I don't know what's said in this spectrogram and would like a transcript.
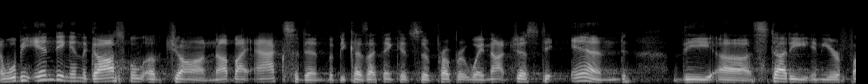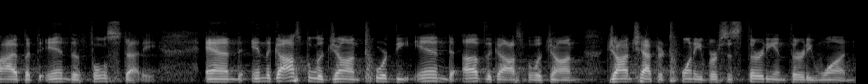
And we'll be ending in the Gospel of John, not by accident, but because I think it's the appropriate way not just to end the uh, study in year five, but the end the full study. And in the Gospel of John, toward the end of the Gospel of John, John chapter 20, verses 30 and 31,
